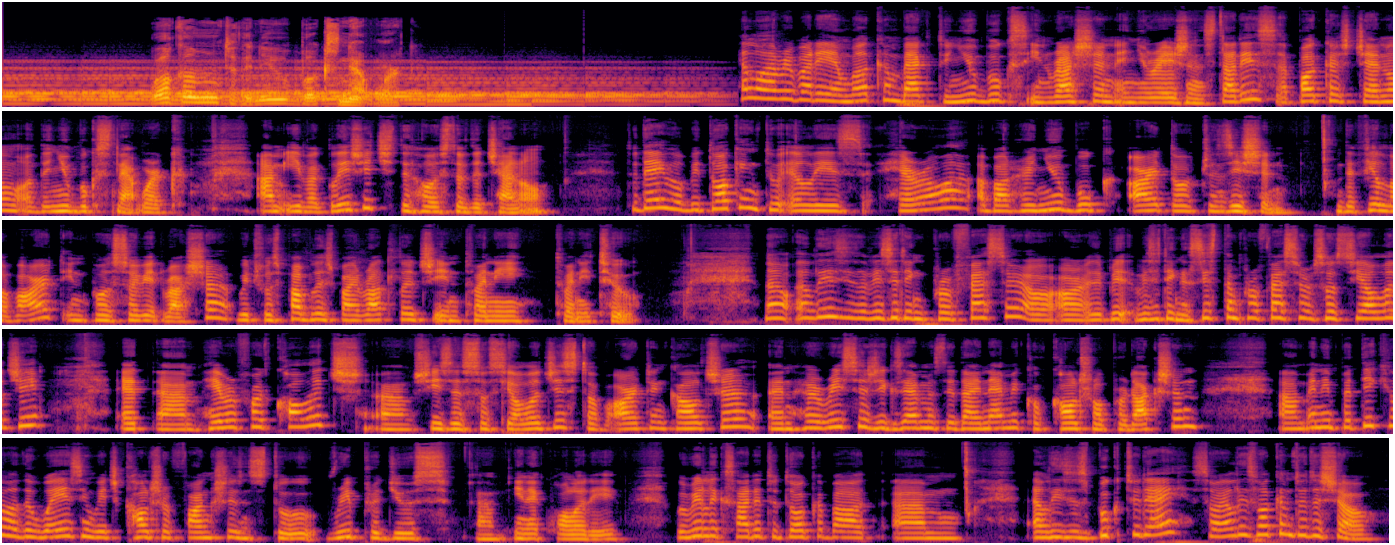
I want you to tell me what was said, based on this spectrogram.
Welcome to the New Books Network. Hello, everybody, and welcome back to New Books in Russian and Eurasian Studies, a podcast channel on the New Books Network. I'm Iva Glisic, the host of the channel. Today, we'll be talking to Elise Herrala about her new book, Art of Transition The Field of Art in Post Soviet Russia, which was published by Routledge in 2022. Now, Elise is a visiting professor or, or a visiting assistant professor of sociology at um, Haverford College. Um, she's a sociologist of art and culture, and her research examines the dynamic of cultural production, um, and in particular, the ways in which culture functions to reproduce um, inequality. We're really excited to talk about um, Elise's book today. So, Elise, welcome to the show.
